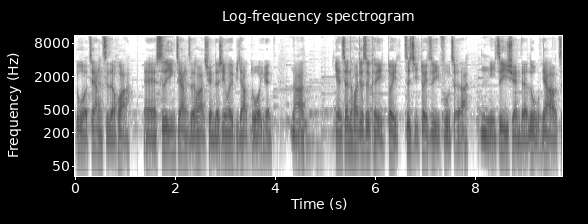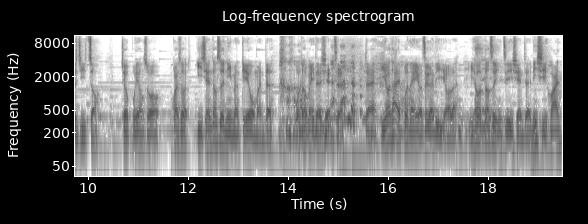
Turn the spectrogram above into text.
如果这样子的话，诶，适应这样子的话，选择性会比较多元。那衍生的话，就是可以对自己对自己负责啦。嗯，你自己选的路要自己走，就不用说。怪说以前都是你们给我们的，我都没得选择。对，以后他也不能有这个理由了。以后都是你自己选择，你喜欢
